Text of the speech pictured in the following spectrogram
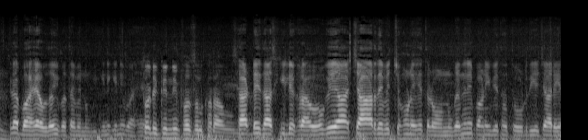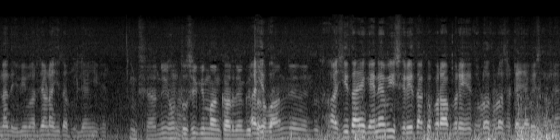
ਜਿਹੜਾ ਵਾਹਿਆ ਉਹਦਾ ਵੀ ਪਤਾ ਮੈਨੂੰ ਵੀ ਕਿਹਨੇ ਕਿਹਨੇ ਵਾਹਿਆ ਤੁਹਾਡੀ ਕਿੰਨੀ ਫਸਲ ਖਰਾਬ ਹੋ ਗਈ? ਸਾਡੇ 10 ਕਿੱਲੇ ਖਰਾਬ ਹੋ ਗਏ ਆ ਚਾਰ ਦੇ ਵਿੱਚ ਹੁਣ ਇਹ ਤੜਾਉਣ ਨੂੰ ਕਹਿੰਦੇ ਨੇ ਪਾਣੀ ਵੀ ਇਥੋਂ ਤੋੜ ਦਈਏ ਚਾਰ ਇਹਨਾਂ ਦੇ ਵੀ ਮਰ ਜਾਣਾ ਅਸੀਂ ਤਾਂ ਪੀਲਿਆ ਜੀ ਫਿਰ। ਅੱਛਾ ਨਹੀਂ ਹੁਣ ਤੁਸੀਂ ਕੀ ਮੰਗ ਕਰਦੇ ਹੋ ਕਿ ਤਰਵਾਨ ਦੇ ਅਸੀਂ ਤਾਂ ਇਹ ਕਹਿੰਦੇ ਆ ਵੀ ਸਿਰੇ ਤੱਕ ਬਰਾਬਰ ਇਹ ਥੋੜਾ ਥੋੜਾ ਛੱਡਿਆ ਜਾਵੇ ਸਾਰਿਆਂ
